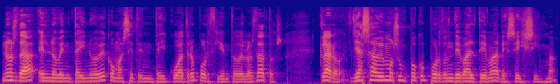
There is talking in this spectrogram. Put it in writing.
nos da el 99,74% de los datos. Claro, ya sabemos un poco por dónde va el tema de 6 sigma,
